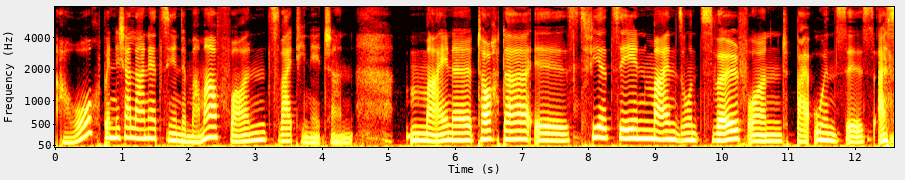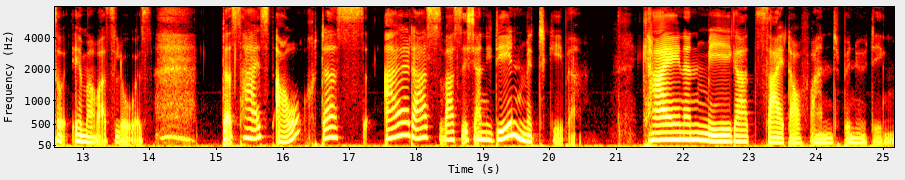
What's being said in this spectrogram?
Auch bin ich alleinerziehende Mama von zwei Teenagern. Meine Tochter ist 14, mein Sohn 12 und bei uns ist also immer was los. Das heißt auch, dass all das, was ich an Ideen mitgebe, keinen mega Zeitaufwand benötigen.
